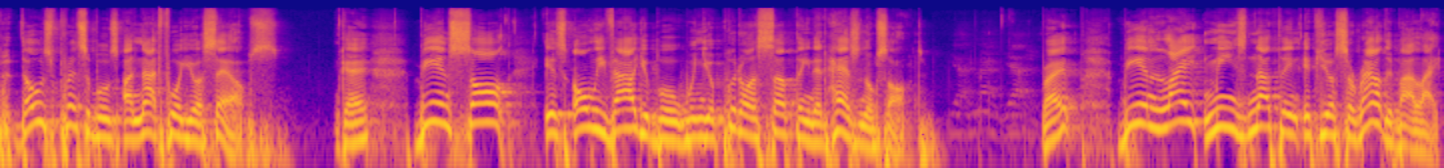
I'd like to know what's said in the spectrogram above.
those principles are not for yourselves. Okay? Being salt is only valuable when you're put on something that has no salt. Right? Being light means nothing if you're surrounded by light.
